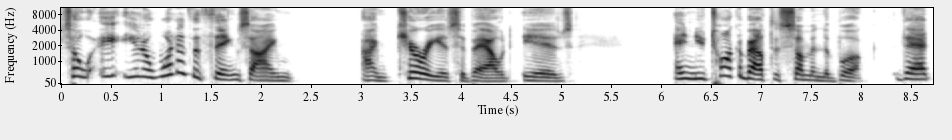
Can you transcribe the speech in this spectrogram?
So you know, one of the things I'm I'm curious about is, and you talk about this some in the book, that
